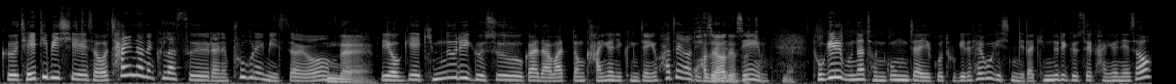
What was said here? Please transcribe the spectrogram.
그 JTBC에서 차이나는 클래스라는 프로그램이 있어요. 네. 여기에 김누리 교수가 나왔던 강연이 굉장히 화제가 됐었는데 네. 독일 문화 전공자이고 독일에 살고 계십니다. 김누리 교수의 강연에서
